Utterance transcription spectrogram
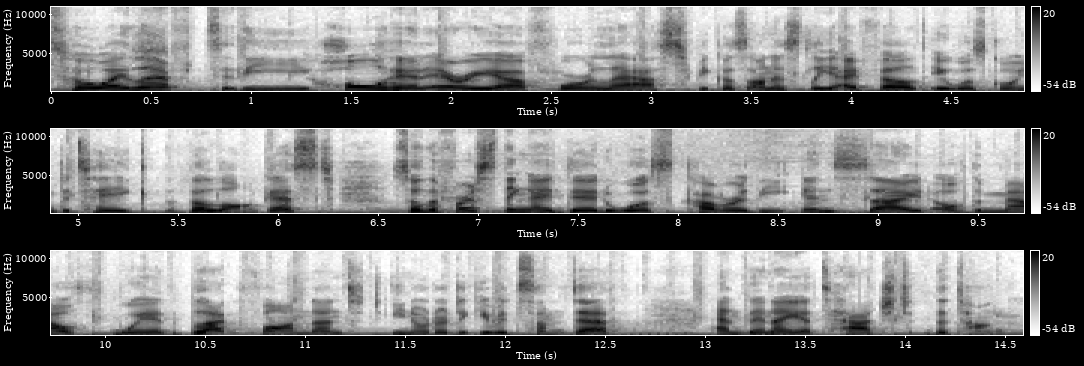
So I left the whole head area for last because honestly I felt it was going to take the longest. So the first thing I did was cover the inside of the mouth with black fondant in order to give it some depth and then I attached the tongue.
